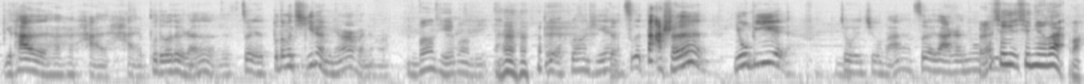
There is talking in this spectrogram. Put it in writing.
比他的还还还不得罪人，这不能提这名儿，反正你不能提，不能提。对，不能提 对。泽大神牛逼，就就完。泽野大神牛反正逼。新新牛仔嘛，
